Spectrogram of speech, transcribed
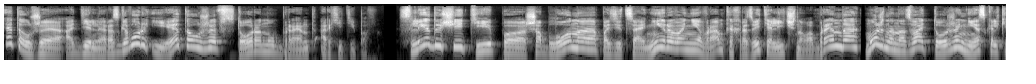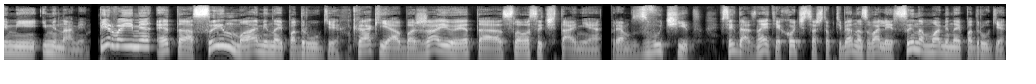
это уже отдельный разговор, и это уже в сторону бренд-архетипов. Следующий тип э, шаблона позиционирования в рамках развития личного бренда можно назвать тоже несколькими именами. Первое имя – это сын маминой подруги. Как я обожаю это словосочетание. Прям звучит. Всегда, знаете, хочется, чтобы тебя назвали сыном маминой подруги.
